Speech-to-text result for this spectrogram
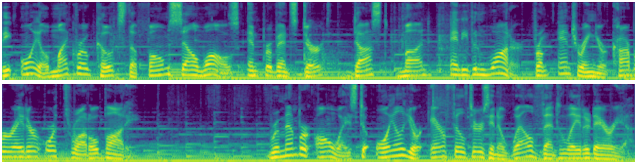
The oil microcoats the foam cell walls and prevents dirt, dust, mud, and even water from entering your carburetor or throttle body. Remember always to oil your air filters in a well-ventilated area.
